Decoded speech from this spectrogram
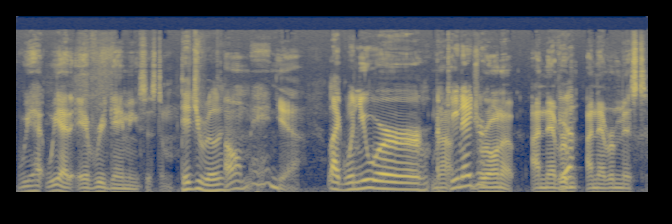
we had we had every gaming system. Did you really? Oh man, yeah. Like when you were When a teenager? growing up, I never Yeah? I never missed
